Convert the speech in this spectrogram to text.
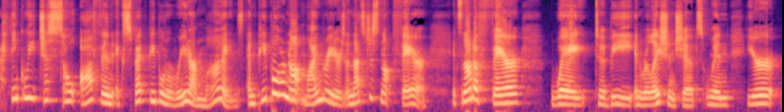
I think we just so often expect people to read our minds and people are not mind readers and that's just not fair. It's not a fair way to be in relationships when you're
